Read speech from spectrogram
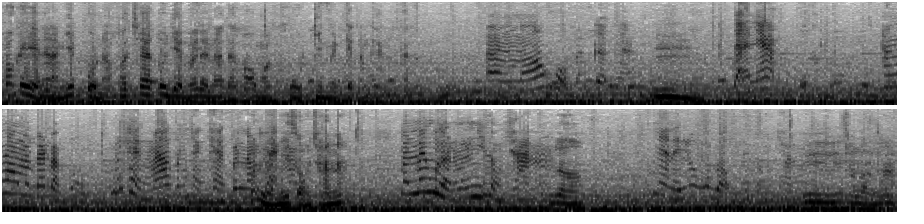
พ่อเคยเห็นในหนังญี่ปุ่นอะเขาแช่ตู้เย็นไว้เลยนะแต่เขาเอามาขูดกินเป็นเกล็ดน้ำแข็งเหมือนกันอ่ามันก็ขูดมันเกิดไงอืมแต่อันเนี้ยข้างนอกมันเป็นแบบไม่แข็งมากเป็นแข็งแข็งๆเป็นมันน้ำเหมือแข็นงมีอะสองชั้นนะมันไม่เหมือนมันมีสองชั้นเหรอเนี่ยในรูปก็บอกมีสองชั้น อืมอร่อยมาก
